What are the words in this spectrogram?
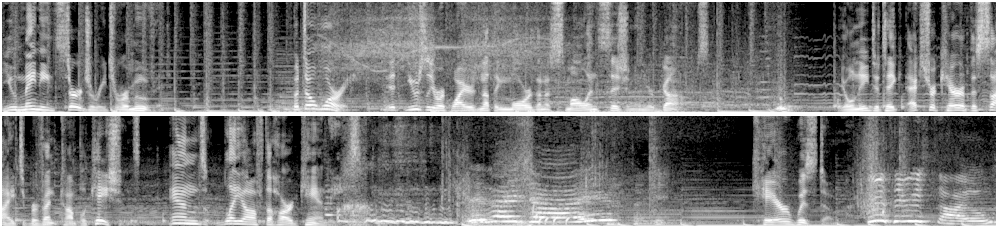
you may need surgery to remove it. But don't worry, it usually requires nothing more than a small incision in your gums. You'll need to take extra care of the site to prevent complications and lay off the hard candies. Did I die? Care Wisdom. Styles.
